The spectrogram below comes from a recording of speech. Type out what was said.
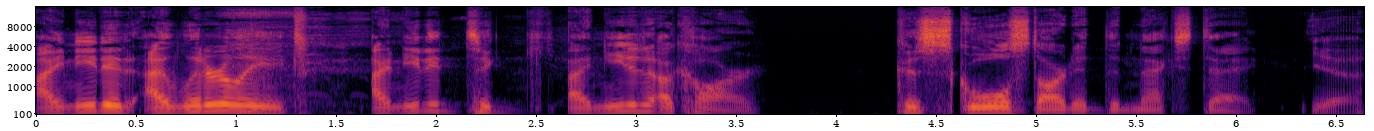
I needed. I literally. I needed to. I needed a car because school started the next day. Yeah.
